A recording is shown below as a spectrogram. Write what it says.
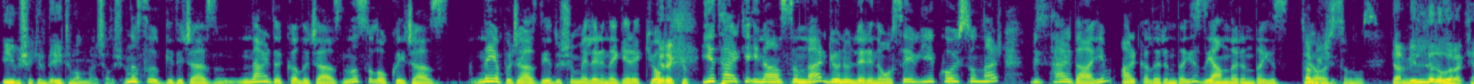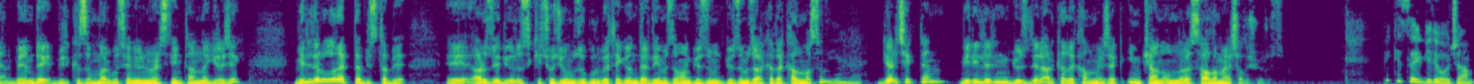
iyi bir şekilde eğitim almaya çalışıyorlar. Nasıl gideceğiz? Nerede kalacağız? Nasıl okuyacağız? Ne yapacağız diye düşünmelerine gerek yok. Gerek yok. Yeter ki inansınlar, gönüllerine o sevgiyi koysunlar. Biz her daim arkalarındayız, yanlarındayız Tabii ki. diyorsunuz. Yani veliler olarak yani benim de bir kızım var bu sene üniversite imtihanına girecek. Veliler olarak da biz tabii e, arzu ediyoruz ki çocuğumuzu gurbete gönderdiğimiz zaman gözümüz, gözümüz arkada kalmasın. Gerçekten velilerin gözleri arkada kalmayacak imkanı onlara sağlamaya çalışıyoruz. Peki sevgili hocam,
